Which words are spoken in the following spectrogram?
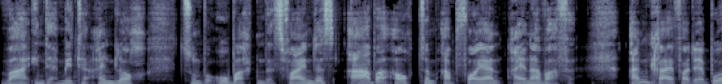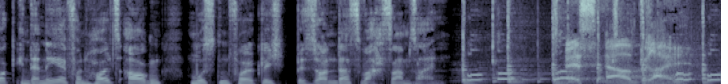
war in der Mitte ein Loch zum Beobachten des Feindes, aber auch zum Abfeuern einer Waffe. Angreifer der Burg in der Nähe von Holzaugen mussten folglich besonders wachsam sein. SR3.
